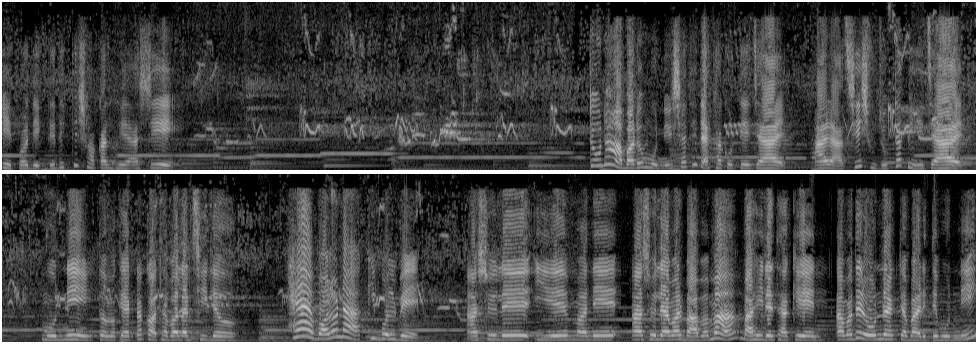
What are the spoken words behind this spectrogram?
এরপর দেখতে দেখতে সকাল হয়ে আসে। টোনা আবারও মুন্নির সাথে দেখা করতে যায় আর আজ সে সুযোগটা পেয়ে যায়। মুন্নি, তোমাকে একটা কথা বলার ছিল। হ্যাঁ বলো না, কি বলবে? আসলে ইয়ে মানে আসলে আমার বাবা মা বাহিরে থাকেন। আমাদের অন্য একটা বাড়িতে মুন্নি।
